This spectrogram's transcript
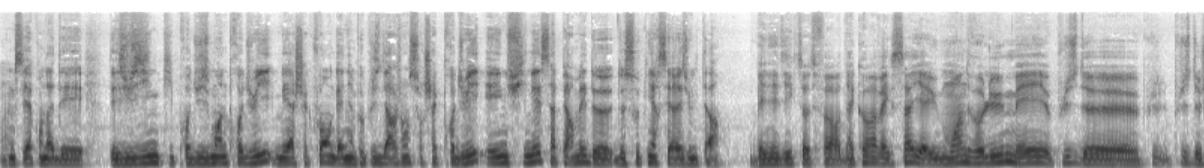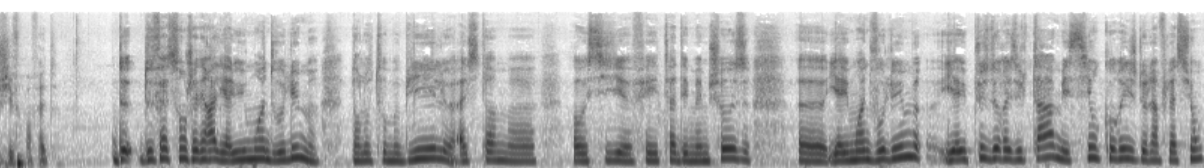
Donc c'est-à-dire qu'on a des, des usines qui produisent moins de produits, mais à chaque fois on gagne un peu plus d'argent sur chaque produit, et in fine, ça permet de, de soutenir ces résultats. Bénédicte Hautefort, d'accord avec ça, il y a eu moins de volume mais plus de, chiffres en fait. De, façon générale, il y a eu moins de volume dans l'automobile. Alstom euh, a aussi fait état des mêmes choses. Euh, il y a eu moins de volume, il y a eu plus de résultats, mais si on corrige de l'inflation,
